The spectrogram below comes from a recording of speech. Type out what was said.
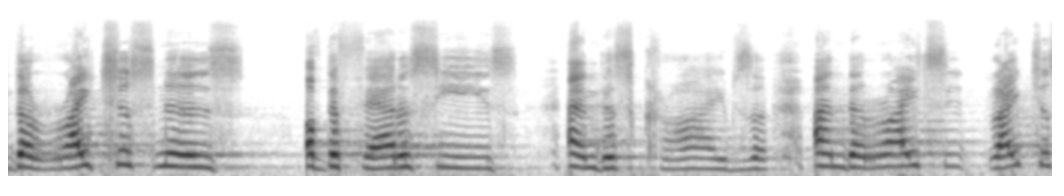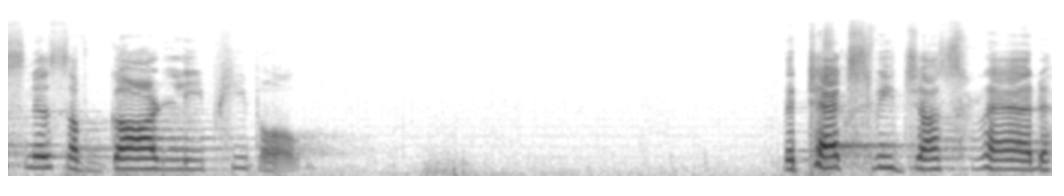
the righteousness of the Pharisees and the scribes and the righteousness of godly people. the text we just read,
